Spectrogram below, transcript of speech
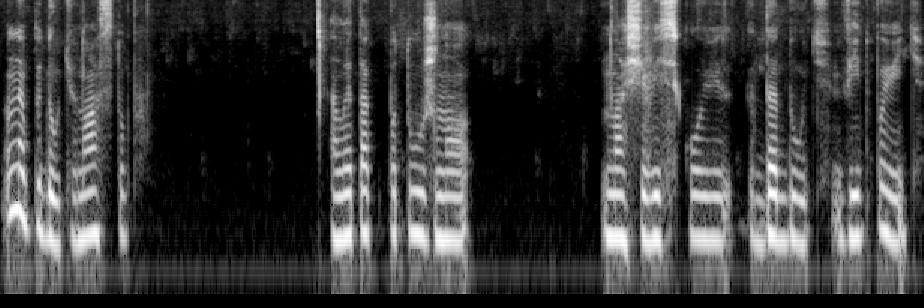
Вони підуть у наступ. Але так потужно наші військові дадуть відповідь,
